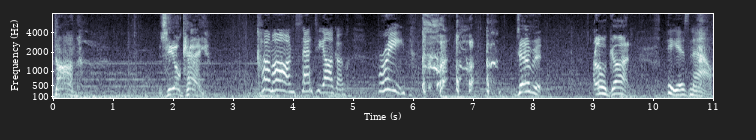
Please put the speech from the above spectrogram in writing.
Dom. Is he okay? Come on, Santiago. Breathe. Damn it! Oh, God. He is now.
